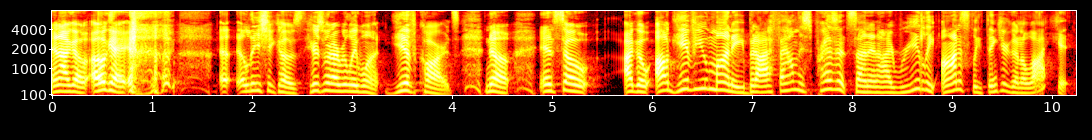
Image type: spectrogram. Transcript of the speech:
And I go, okay. Alicia goes, here's what I really want gift cards. No. And so I go, I'll give you money, but I found this present, son, and I really honestly think you're going to like it.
